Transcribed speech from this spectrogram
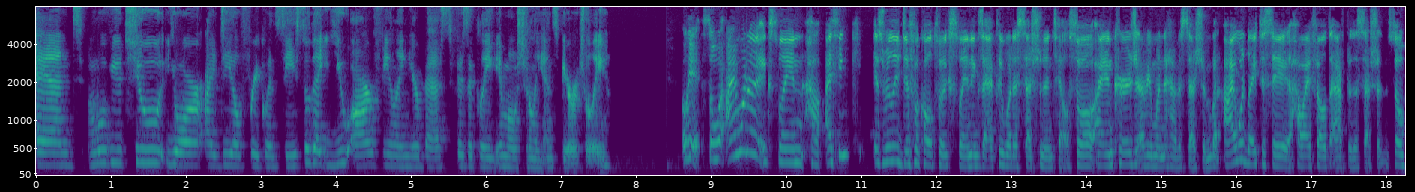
and move you to your ideal frequency so that you are feeling your best physically emotionally and spiritually Okay, so what I want to explain how I think it's really difficult to explain exactly what a session entails. So I encourage everyone to have a session, but I would like to say how I felt after the session. So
